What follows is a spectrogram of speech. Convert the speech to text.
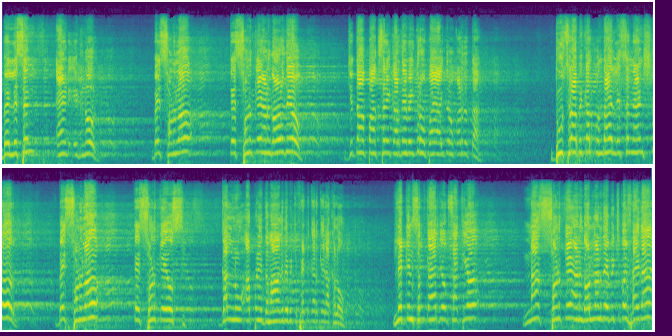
ਬਈ ਲਿਸਨ ਐਂਡ ਇਗਨੋਰ ਬਈ ਸੁਣ ਲਓ ਤੇ ਸੁਣ ਕੇ ਅਣਗੌਲ ਦਿਓ। ਜਿੱਦਾਂ ਆਪਾਂ ਅਕਸਰੇ ਕਰਦੇ ਆ ਵੀ ਇਧਰੋਂ ਪਾਇਆ, ਇਧਰੋਂ ਕੱਢ ਦਿੱਤਾ। ਦੂਸਰਾ ਵਿਕਲਪ ਹੁੰਦਾ ਹੈ ਲਿਸਨ ਐਂਡ ਸਟੋਰ ਬਈ ਸੁਣ ਲਓ ਤੇ ਸੁਣ ਕੇ ਉਸ ਗੱਲ ਨੂੰ ਆਪਣੇ ਦਿਮਾਗ ਦੇ ਵਿੱਚ ਫਿੱਟ ਕਰਕੇ ਰੱਖ ਲਓ। ਲੇਕਿਨ ਸਤਿਕਾਰਯੋਗ ਸਾਥੀਓ ਨਾ ਸੁਣ ਕੇ ਅਣਗੌਲਣ ਦੇ ਵਿੱਚ ਕੋਈ ਫਾਇਦਾ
